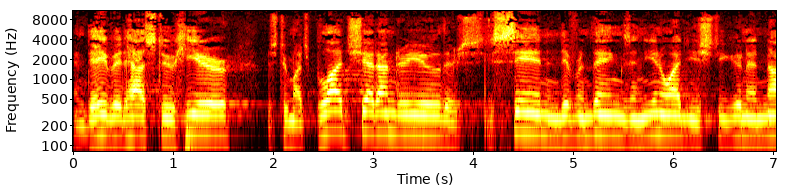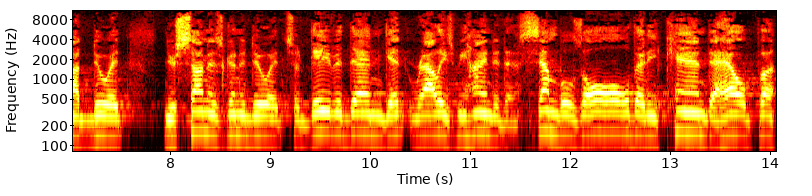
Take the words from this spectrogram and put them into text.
And David has to hear, there's too much blood shed under you. There's sin and different things. And you know what? You're going to not do it. Your son is going to do it. So David then get rallies behind it and assembles all that he can to help. Uh,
